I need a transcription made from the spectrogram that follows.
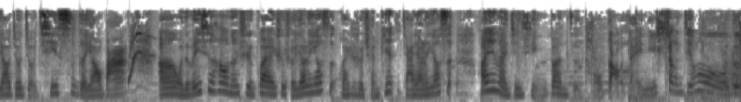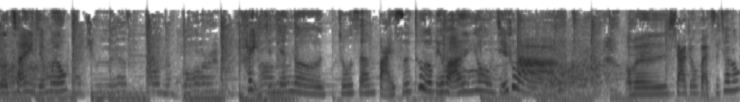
幺九九七四个幺八。啊，我的微信号呢是怪兽手幺零幺四，怪兽手全拼加幺零幺四，欢迎来进行段子投稿，带你上节目，多多参与节目哟。嘿，今天的周三百思特别晚又结束啦。我们下周百思见喽，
